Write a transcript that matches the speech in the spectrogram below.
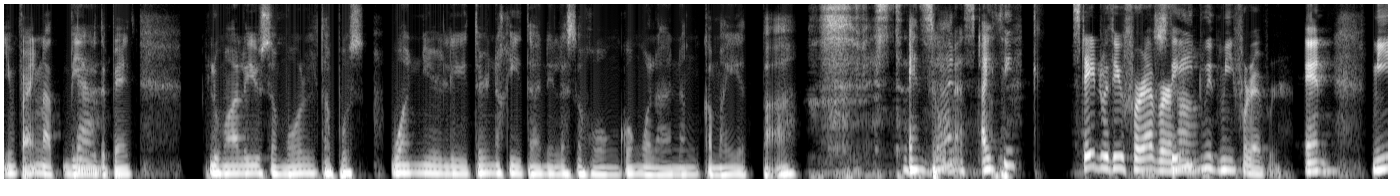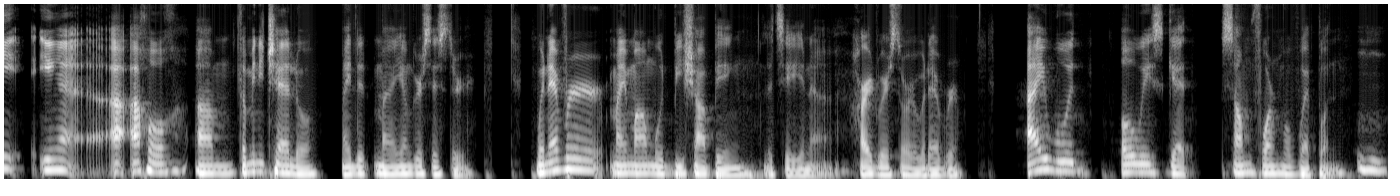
Yung parang not being Yeah. with the parents. Lumalayo sa mall. Tapos, one year later, nakita nila sa Hong Kong wala nang kamay at paa. And so that, I think, Stayed with you forever, stayed huh? with me forever. And me, yung, uh, ako, um, kami ni Chelo, my, my younger sister, whenever my mom would be shopping, let's say in a hardware store or whatever, I would always get some form of weapon. Mhm.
